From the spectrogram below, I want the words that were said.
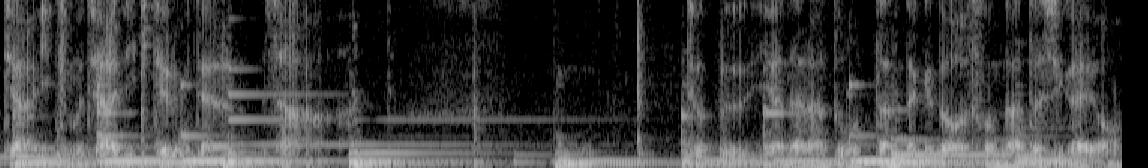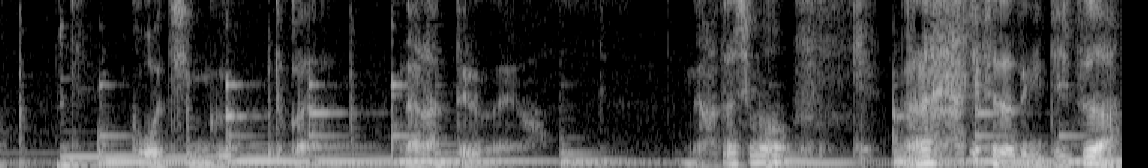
じゃあいつもジャージ着てるみたいなさちょっと嫌だなと思ったんだけどそんな私がよコーチングとか習ってるのよ。私も習い始めた時実は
